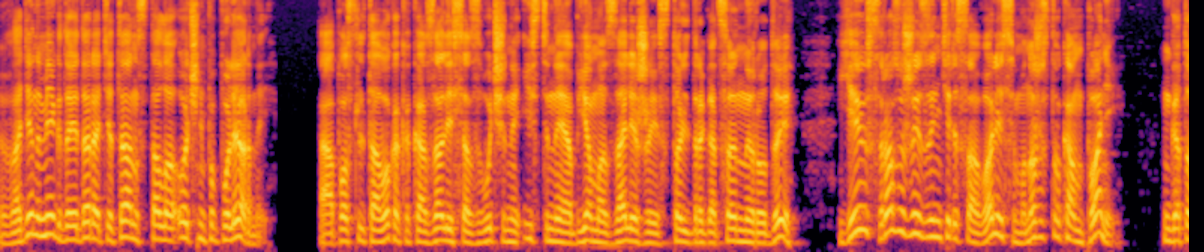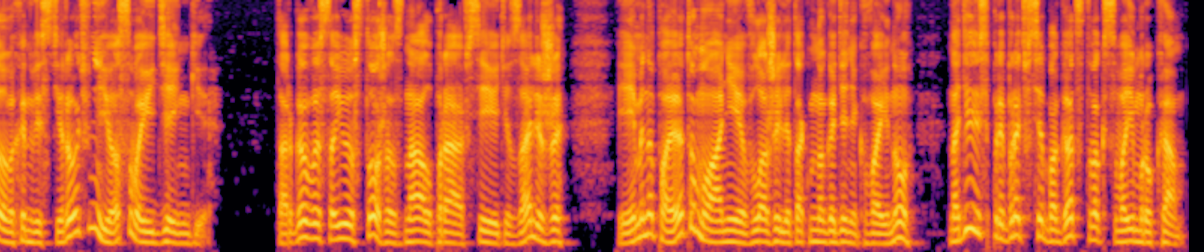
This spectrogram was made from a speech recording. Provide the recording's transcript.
В один миг Дейдара Титан стала очень популярной. А после того, как оказались озвучены истинные объемы залежей столь драгоценной руды, ею сразу же и заинтересовались множество компаний, готовых инвестировать в неё свои деньги. Торговый союз тоже знал про все эти залежи, и именно поэтому они вложили так много денег в войну, надеясь прибрать все богатства к своим рукам.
